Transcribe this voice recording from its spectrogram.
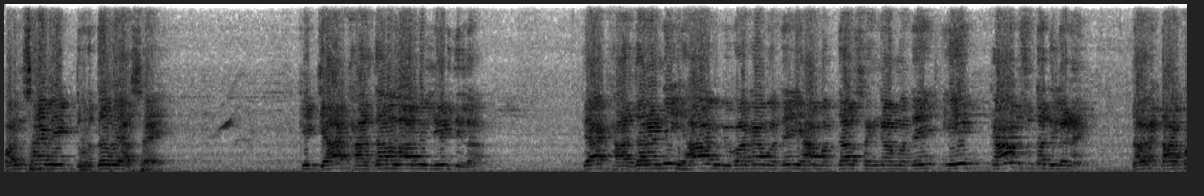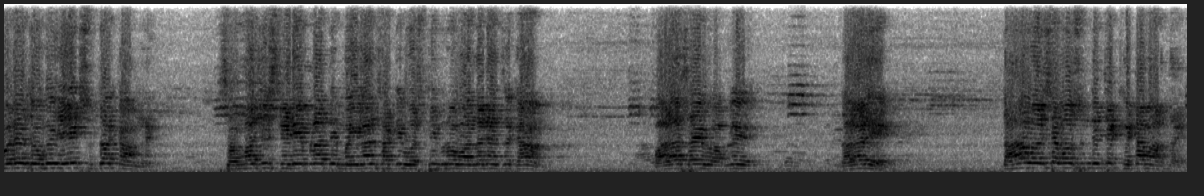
पण साहेब एक दुर्दैव असं आहे की ज्या खासदाराला आम्ही लीड दिला त्या खासदारांनी ह्या विभागामध्ये ह्या मतदारसंघामध्ये एक काम सुद्धा दिलं नाही. दाखवण्याजोगे एक सुद्धा काम नाही. संभाजी स्टेडियमला ते महिलांसाठी वसतिगृह बांधण्याचं काम. बाळासाहेब आपले दराडे दहा वर्षापासून त्यांच्या खेटा मारतायत.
